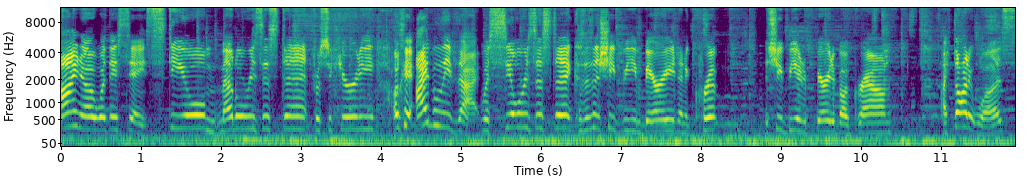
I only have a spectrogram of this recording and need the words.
I know what they say steel, metal resistant for security. Okay, I believe that. Was seal resistant because isn't she being buried in a crypt? Is she being buried above ground? I thought it was.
